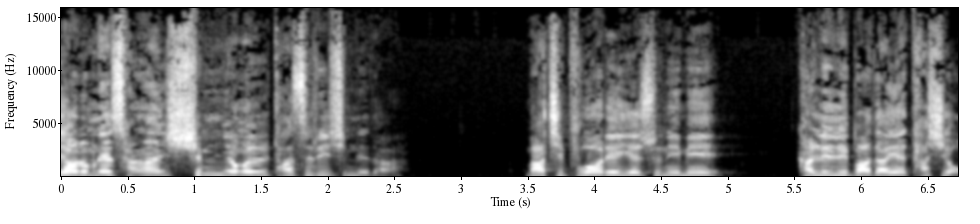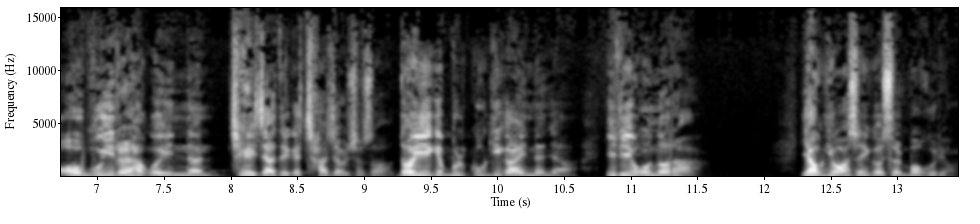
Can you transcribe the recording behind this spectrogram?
여러분의 상한 심령을 다스리십니다. 마치 부활의 예수님이 갈릴리 바다에 다시 어부일을 하고 있는 제자들에게 찾아오셔서 너희에게 물고기가 있느냐? 이리 오너라. 여기 와서 이것을 먹으렴.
